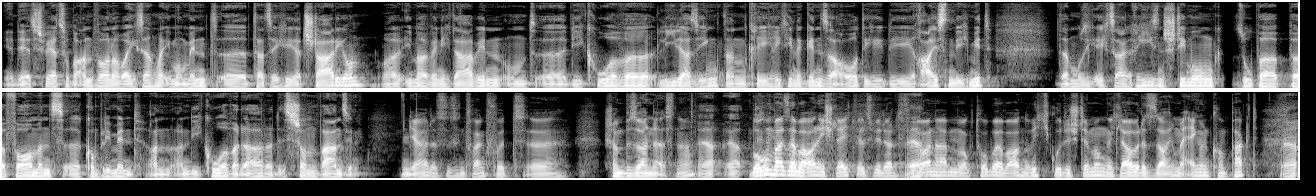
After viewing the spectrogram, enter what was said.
Ja, der ist schwer zu beantworten, aber ich sag mal im Moment äh, tatsächlich das Stadion, weil immer wenn ich da bin und äh, die Kurve Lieder singt, dann kriege ich richtig eine Gänsehaut, die, die reißen mich mit. Da muss ich echt sagen, Riesenstimmung, super Performance, äh, Kompliment an, an die Kurve da, das ist schon Wahnsinn. Ja, das ist in Frankfurt äh, schon besonders, ne? Ja, ja. Bochum war es aber auch nicht schlecht, als wir dort verloren haben im Oktober, war auch eine richtig gute Stimmung. Ich glaube, das ist auch immer eng und kompakt. Ja.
